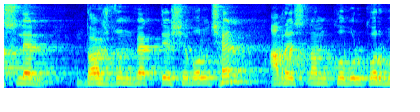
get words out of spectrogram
আসলেন। দশজন ব্যক্তি এসে বলছেন, আমরা ইসলাম কবুল করব।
